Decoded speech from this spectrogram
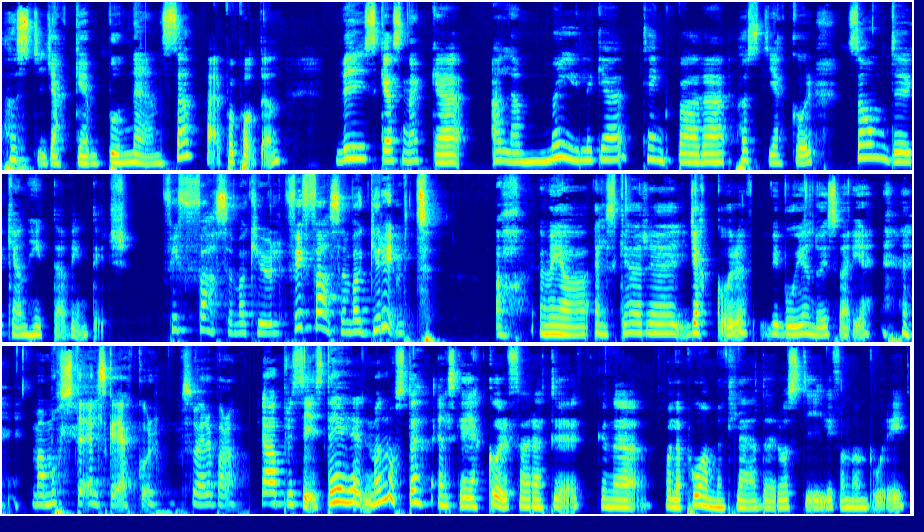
höstjacke-bonanza här på podden. Vi ska snacka alla möjliga tänkbara höstjackor som du kan hitta vintage. Fy fasen vad kul! Fy fasen vad grymt! Oh, men jag älskar eh, jackor. Vi bor ju ändå i Sverige. Man måste älska jackor, så är det bara. Ja, precis. Det, man måste älska jackor för att uh, kunna hålla på med kläder och stil ifall man bor i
